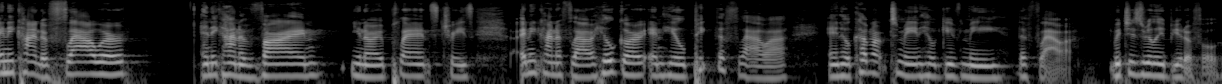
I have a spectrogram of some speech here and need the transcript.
any kind of flower any kind of vine, you know, plants, trees, any kind of flower, he'll go and he'll pick the flower and he'll come up to me and he'll give me the flower, which is really beautiful.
